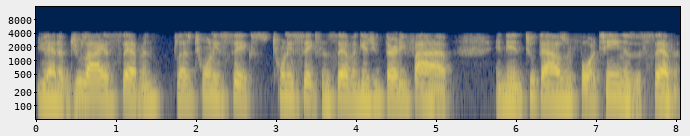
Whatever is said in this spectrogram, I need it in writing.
you add up July is seven plus 26. 26 and seven gives you 35, and then 2014 is a seven.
